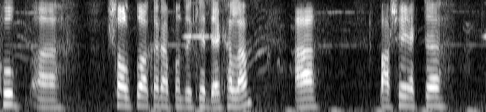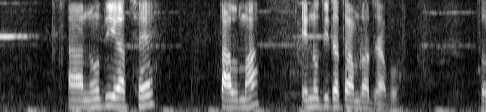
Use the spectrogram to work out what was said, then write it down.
খুব স্বল্প আকারে আপনাদেরকে দেখালাম। আর পাশে একটা নদী আছে, তালমা। এই নদীটাতে আমরা যাব। তো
